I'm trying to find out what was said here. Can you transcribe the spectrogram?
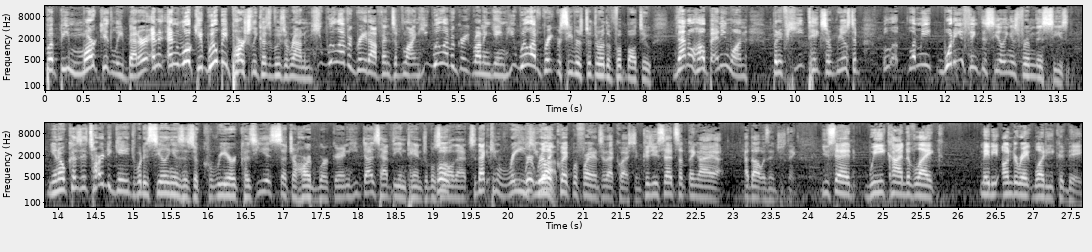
but be markedly better. And and look, it will be partially because of who's around him. He will have a great offensive line. He will have a great running game. He will have great receivers to throw the football to. That'll help anyone. But if he takes a real step, well, let me. What do you think the ceiling is for him this season? You know, because it's hard to gauge what his ceiling is as a career because he is such a hard worker and he does have the intangibles well, and all that. So that can raise re- really up. quick before I answer that question because you said something I I thought was interesting. You said we kind of like maybe underrate what he could be,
